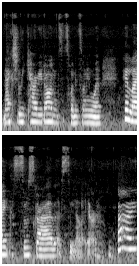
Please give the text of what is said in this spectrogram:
and actually carry it on into 2021. Hit like, subscribe, see you later. Bye.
